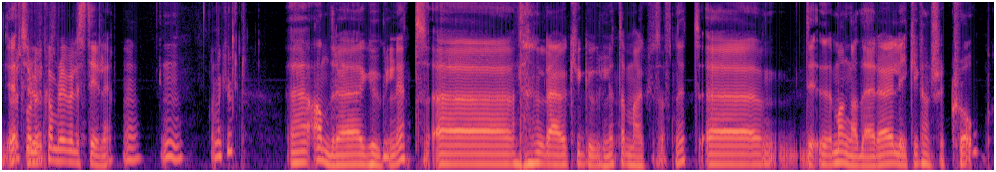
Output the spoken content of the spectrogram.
Jeg det tror det kan bli veldig stilig. Mm. Mm. Det er kult. Uh, andre Google-nytt uh, Det er jo ikke Google-nytt, det er Microsoft-nytt. Uh, mange av dere liker kanskje Chrome?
